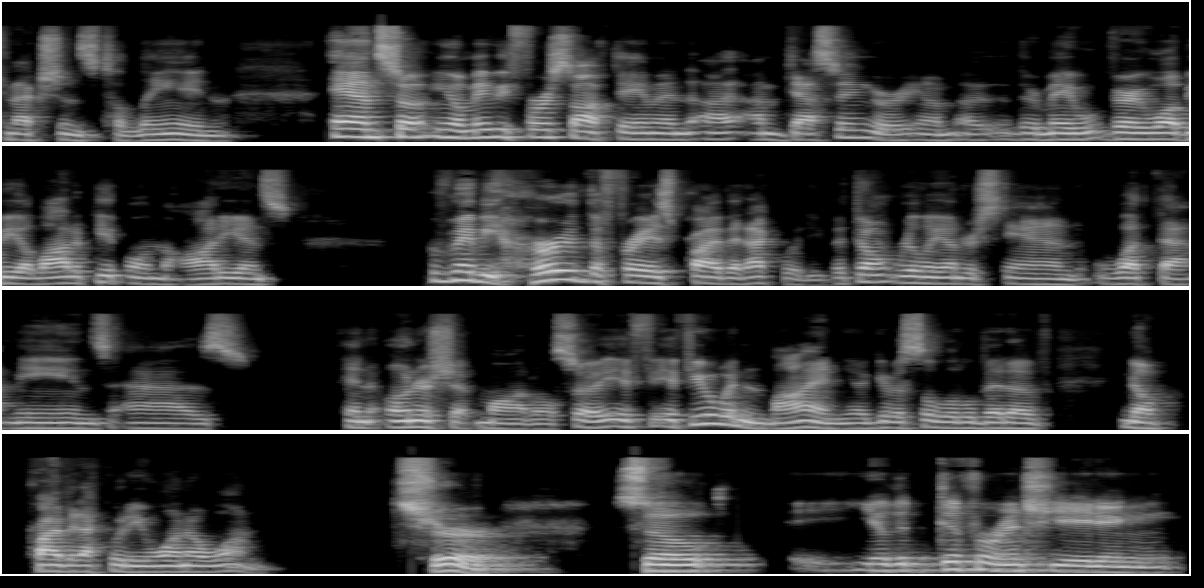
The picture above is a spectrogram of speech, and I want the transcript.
connections to lean. And so, you know, maybe first off, Damon, I, am guessing, or you know, uh, there may very well be a lot of people in the audience who've maybe heard the phrase private equity, but don't really understand what that means as an ownership model. So if if you wouldn't mind, you know, give us a little bit of, you know, private equity 101. Sure. So, you know, the differentiating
